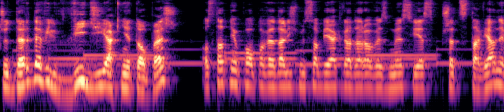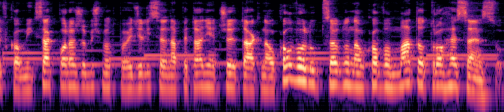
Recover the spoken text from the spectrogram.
Czy Daredevil widzi jak nietoperz? Ostatnio poopowiadaliśmy sobie, jak radarowy zmysł jest przedstawiany w komiksach. Pora, żebyśmy odpowiedzieli sobie na pytanie, czy tak naukowo lub pseudonaukowo ma to trochę sensu.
